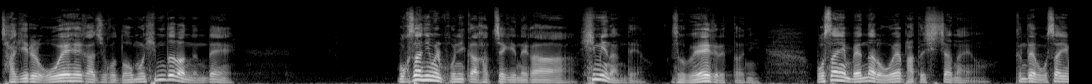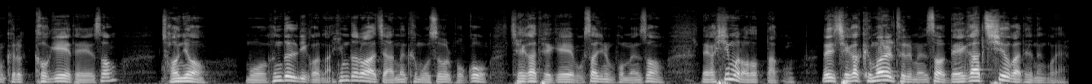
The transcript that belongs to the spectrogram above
자기를 오해해가지고 너무 힘들었는데 목사님을 보니까 갑자기 내가 힘이 난대요. 그래서 왜 그랬더니 목사님 맨날 오해 받으시잖아요. 근데 목사님 그 거기에 대해서 전혀 뭐 흔들리거나 힘들어하지 않는 그 모습을 보고 제가 되게 목사님을 보면서 내가 힘을 얻었다고. 근데 제가 그 말을 들으면서 내가 치유가 되는 거야.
